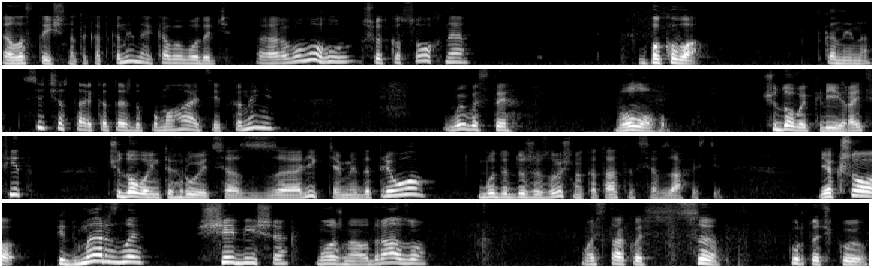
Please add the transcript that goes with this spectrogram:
еластична така тканина, яка виводить е, вологу, швидко сохне. Бокова тканина. Сітчаста, яка теж допомагає цій тканині вивести вологу. Чудовий крій RightFit, чудово інтегрується з ліктями D3O, буде дуже зручно кататися в захисті. Якщо підмерзли ще більше, можна одразу ось так ось з курточкою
